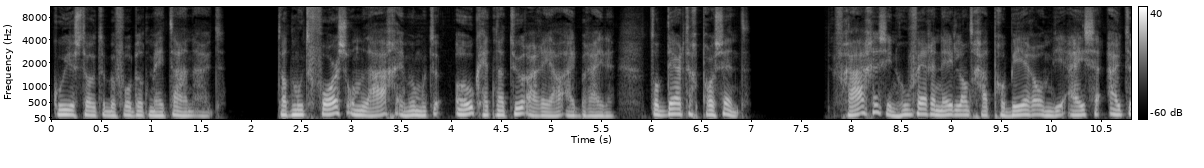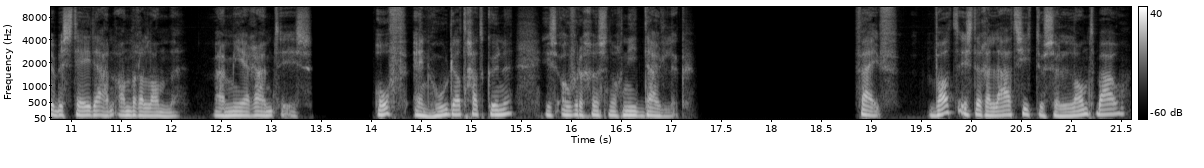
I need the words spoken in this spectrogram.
Koeien stoten bijvoorbeeld methaan uit. Dat moet fors omlaag en we moeten ook het natuurareaal uitbreiden tot 30 procent. De vraag is in hoeverre Nederland gaat proberen om die eisen uit te besteden aan andere landen, waar meer ruimte is. Of en hoe dat gaat kunnen, is overigens nog niet duidelijk. 5. Wat is de relatie tussen landbouw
